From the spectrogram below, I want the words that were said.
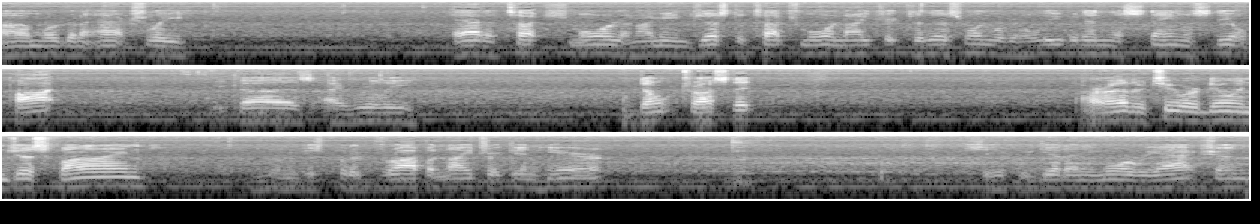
um, we're going to actually add a touch more, and I mean just a touch more nitric to this one. We're going to leave it in this stainless steel pot because I really don't trust it. Our other two are doing just fine. I'm going to just put a drop of nitric in here. See if we get any more reaction.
